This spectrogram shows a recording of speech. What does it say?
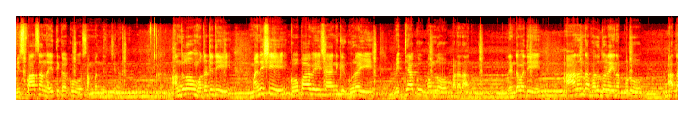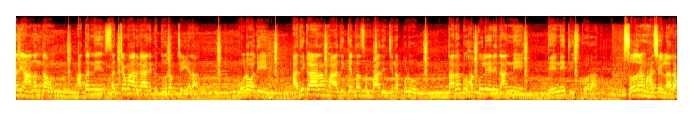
విశ్వాస నైతికకు సంబంధించినవి. అందులో మొదటిది మనిషి కోపావేశానికి గురై మిథ్యాకూపంలో పడరాదు. రెండవది ఆనందభరితుడైనప్పుడు అతని ఆనందం అతన్ని సత్య మార్గానికి దూరం చేయరాదు. మూడవది అధికారం ఆధిక్యత సంపాదించినప్పుడు తనకు హక్కు లేని దాన్ని దేన్ని తీసుకోరాదు? సోదర మహాశివులారా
